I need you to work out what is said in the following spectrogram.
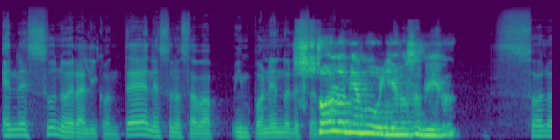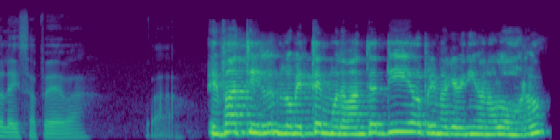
E nessuno era lì con te, nessuno stava imponendo le sue Solo mani. mia moglie lo sapeva. Solo lei sapeva. Wow. infatti lo mettemmo davanti a Dio prima che venivano loro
